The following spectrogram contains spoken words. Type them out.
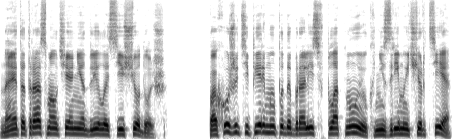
На этот раз молчание длилось еще дольше. Похоже, теперь мы подобрались вплотную к незримой черте,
